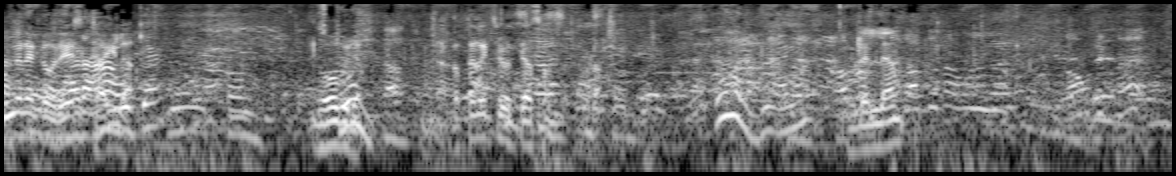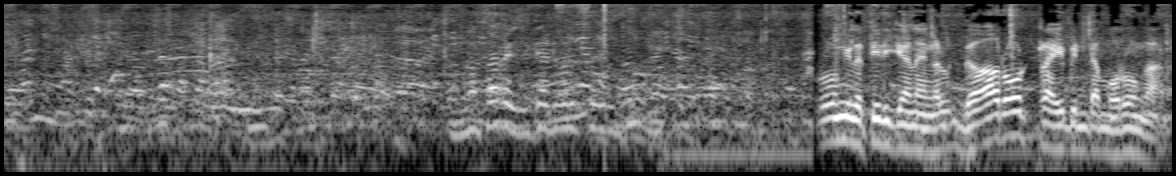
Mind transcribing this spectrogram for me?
അങ്ങനെയൊക്കെ ഒരേ സ്റ്റൈലാണ് ഗോകുലം അകത്തൊക്കെ വ്യത്യാസമുണ്ട് എല്ലാം. മുറൂങ്ങിലെത്തിയിരിക്കുകയാണ് ഞങ്ങൾ ഗാറോ ട്രൈബിന്റെ മുറൂങ്ങാണ്.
